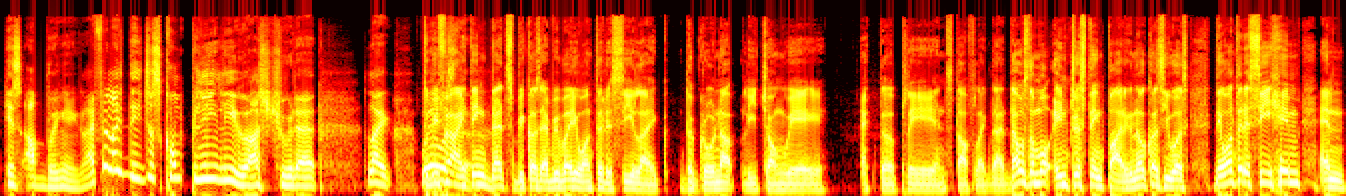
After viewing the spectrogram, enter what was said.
his upbringing, I feel like they just completely rushed through that. Like, to be fair, I think that's because everybody wanted to see like the grown-up Lee Chong Wei actor play and stuff like that. That was the more interesting part, you know, because he was. They wanted to see him and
